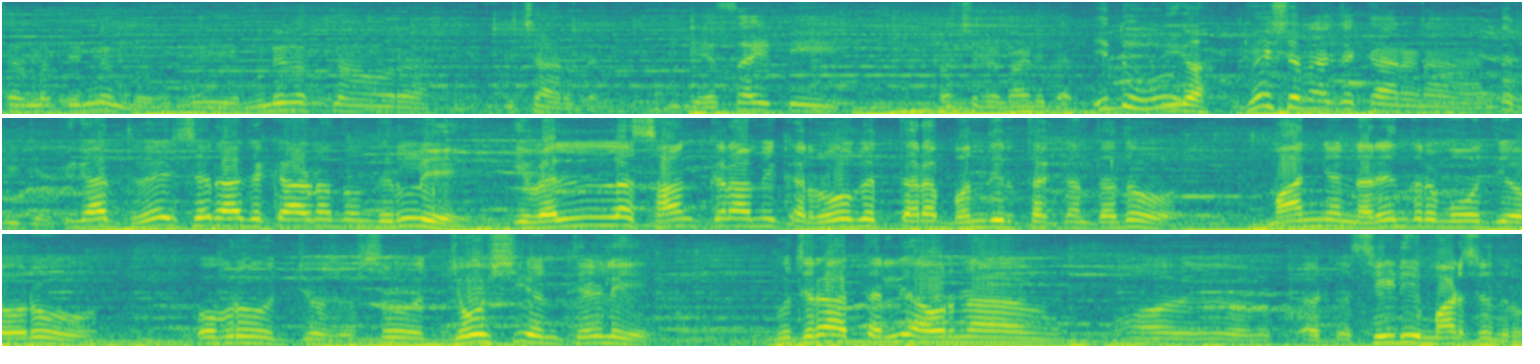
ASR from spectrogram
ಸರ್, ಮತ್ತು ಇನ್ನೊಂದು ಮುನಿರತ್ನ ಅವರ ವಿಚಾರದಲ್ಲಿ. ಈಗ ಎಸ್ ಐ ಟಿ ರಚನೆ ಮಾಡಿದ್ದಾರೆ. ಇದು ಈಗ- ದ್ವೇಷ ರಾಜಕಾರಣ ಅಂತ ಬಿಜೆಪಿ. ಈಗ ದ್ವೇಷ ರಾಜಕಾರಣದೊಂದು ಇರಲಿ ಇವೆಲ್ಲ ಸಾಂಕ್ರಾಮಿಕ ರೋಗದ ಥರ ಬಂದಿರತಕ್ಕಂಥದ್ದು ಮಾನ್ಯ ನರೇಂದ್ರ ಮೋದಿ ಅವರು ಒಬ್ಬರು ಜೋ ಸು- ಜೋಶಿ ಅಂತೇಳಿ ಗುಜರಾತಲ್ಲಿ ಅವ್ರನ್ನ ಸಿ ಡಿ ಮಾಡಿಸಿದ್ರು.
